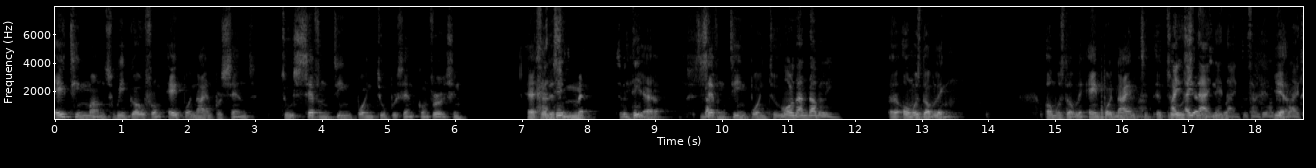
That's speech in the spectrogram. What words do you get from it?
18 months, we go from 8.9% to 17.2% conversion. 17? 17? Yeah, 17.2. More than doubling. Uh, almost doubling almost doubling 8.9 to, uh, to 8, 9, 8, 9 to 17 okay yeah, right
